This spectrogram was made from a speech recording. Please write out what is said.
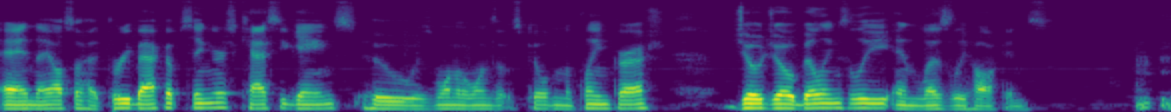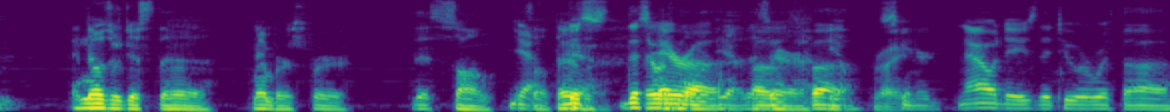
And they also had three backup singers Cassie Gaines, who was one of the ones that was killed in the plane crash, JoJo Billingsley, and Leslie Hawkins. And those are just the members for this song. Yeah, so there- this this there era, more. Yeah, this of era. uh, yeah. Right. Skynyrd. Nowadays they tour with uh,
